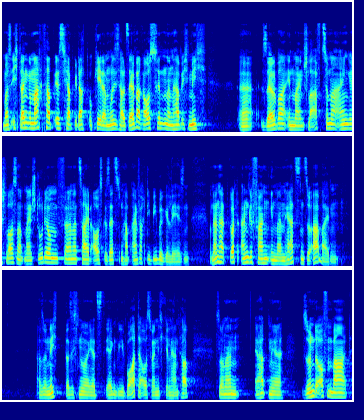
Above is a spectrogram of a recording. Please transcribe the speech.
Was ich dann gemacht habe, ist, ich habe gedacht, okay, dann muss ich es halt selber rausfinden. Dann habe ich mich äh, selber in mein Schlafzimmer eingeschlossen, habe mein Studium für eine Zeit ausgesetzt und habe einfach die Bibel gelesen. Und dann hat Gott angefangen, in meinem Herzen zu arbeiten. Also nicht, dass ich nur jetzt irgendwie Worte auswendig gelernt habe, sondern er hat mir Sünde offenbart,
